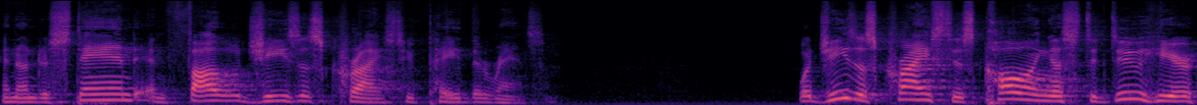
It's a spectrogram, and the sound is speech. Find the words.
and understand and follow Jesus Christ who paid their ransom. What Jesus Christ is calling us to do here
